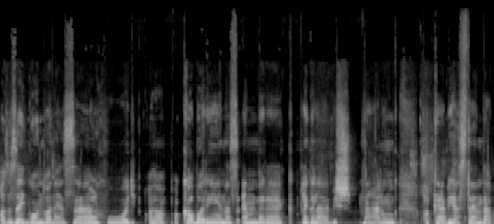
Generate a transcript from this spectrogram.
az az egy gond van ezzel, hogy a, a kabarén az emberek, legalábbis nálunk, a kb. a stand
